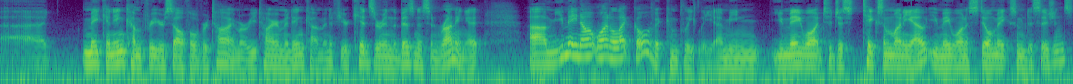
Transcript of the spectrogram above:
Uh, make an income for yourself over time, a retirement income. And if your kids are in the business and running it, um, you may not want to let go of it completely. I mean, you may want to just take some money out. You may want to still make some decisions.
